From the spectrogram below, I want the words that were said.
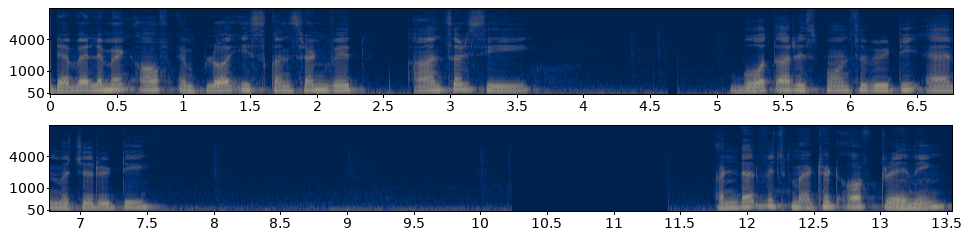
Development of employee is concerned with answer C. Both are responsibility and maturity. Under which method of training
